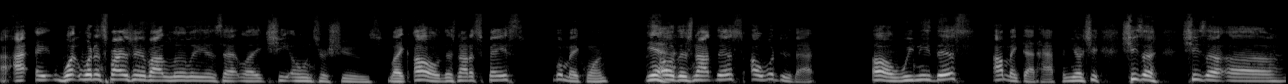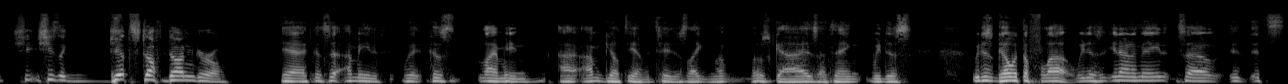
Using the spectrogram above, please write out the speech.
I, I what what inspires me about Lily is that like she owns her shoes. Like, oh, there's not a space, we'll make one. Yeah, Oh, there's not this. Oh, we'll do that. Oh, we need this. I'll make that happen. You know, she she's a she's a uh she she's a get stuff done girl. yeah. Because I mean, because I mean, I, I'm guilty of it too. Just like mo- most guys, I think we just we just go with the flow. We just, you know what I mean. So it, it's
